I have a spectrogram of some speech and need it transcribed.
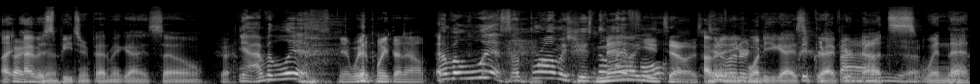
I, I have a speech impediment, guys. So Yeah, I have a list. Yeah, way to point that out. I have a list. I promise you. It's not now my you tell us. I'm gonna need one of you guys to grab your 255, nuts yeah. when that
